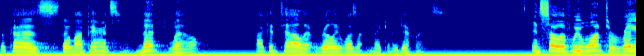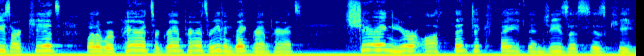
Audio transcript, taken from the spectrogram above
Because though my parents meant well, I could tell it really wasn't making a difference. And so, if we want to raise our kids, whether we're parents or grandparents or even great grandparents, Sharing your authentic faith in Jesus is key.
